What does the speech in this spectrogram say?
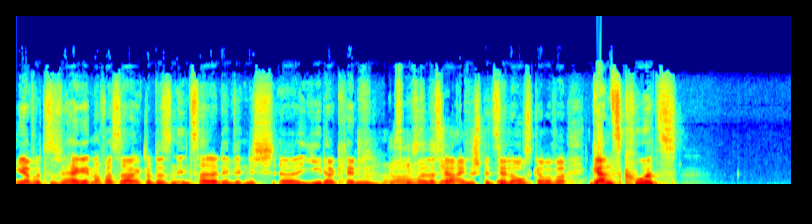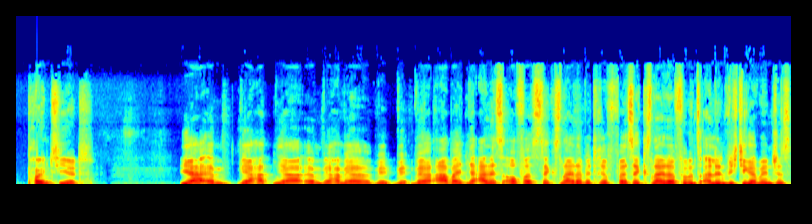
Ja, wolltest du zu Hergate noch was sagen? Ich glaube, das ist ein Insider, den wird nicht äh, jeder kennen, äh, richtig, weil das ja, ja eine spezielle ähm, Ausgabe war. Ganz kurz pointiert. Ja, ähm, wir hatten ja, ähm, wir haben ja, wir, wir, arbeiten ja alles auf, was Zack Snyder betrifft, weil Zack Snyder für uns alle ein wichtiger Mensch ist.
